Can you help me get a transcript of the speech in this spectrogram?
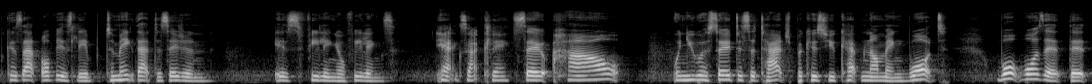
because that obviously, to make that decision is feeling your feelings. Yeah exactly So how, when you were so disattached because you kept numbing, what, what was it that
